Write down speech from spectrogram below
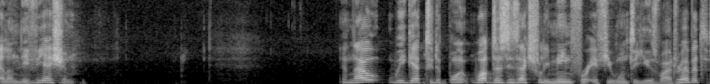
Allan deviation. And now we get to the point, what does this actually mean for if you want to use White Rabbit?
